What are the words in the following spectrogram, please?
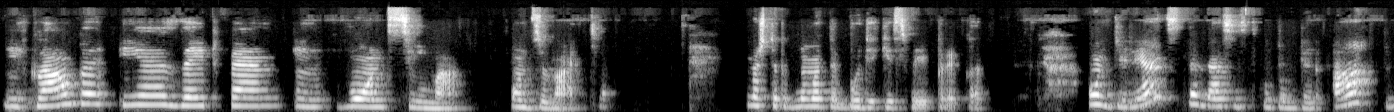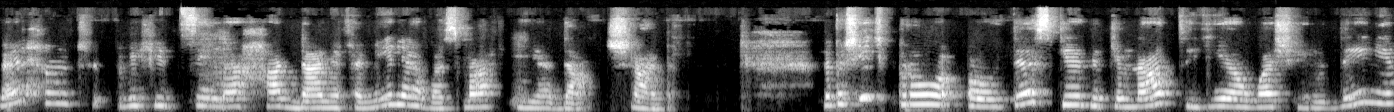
Ich glaube, ihr seht fern im Wohnzimmer. Und so weiter. Можете придумати будь-який свій приклад. Und die letzte, das ist Übung 8. Welche wie viel Zimmer hat deine Familie? Was macht ihr da? Schreibe. Напишіть про те, скільки кімнат є у вашій родині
